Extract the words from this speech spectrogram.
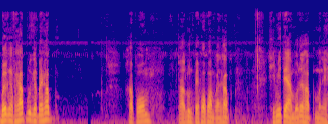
เบิ้งกันไปครับรุ่นกันไปครับ ครับผมการรุ่นไปพร้อมๆกันครับขีมีแต้มบ่เด้ครับมันนี่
